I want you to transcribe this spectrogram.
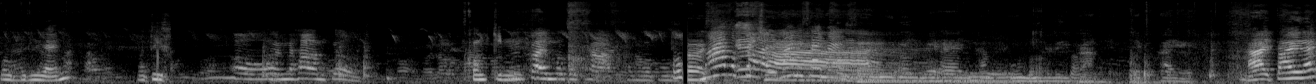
บางทีใหญ่บางทีอ้ยไม่ห้ามเจอ คง กินไก่มือกระชากของมือปุ๊มาบอกจ่อยมาใส่ไหนไม่ให้ทำบุญบริการเจ็บไข้หายไปเลย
